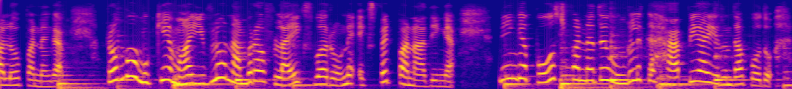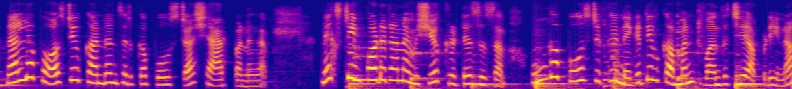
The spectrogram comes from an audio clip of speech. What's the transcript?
அலோ பண்ணுங்க. ரொம்ப முக்கியமா இவ்வளோ நம்பர் ஆஃப் லைக்ஸ் வரும்னு எக்ஸ்பெக்ட் பண்ணாதீங்க. நீங்க போஸ்ட் பண்ணது உங்களுக்கு ஹாப்பியா இருந்தா போதும். நல்ல பாசிட்டிவ் கண்டென்ட்ஸ் இருக்க போஸ்டா ஷேர் பண்ணுங்க. நெக்ஸ்ட் இம்பார்ட்டண்டான விஷயம் கிரிட்டிசிசம் உங்க போஸ்ட்டுக்கு நெகட்டிவ் கமெண்ட் வந்துச்சு அப்படின்னா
